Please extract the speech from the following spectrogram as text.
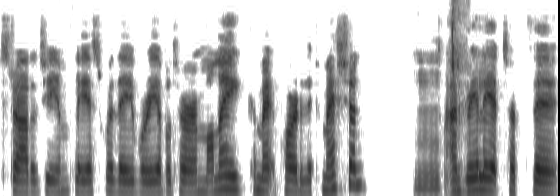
strategy in place where they were able to earn money, commit part of the commission, mm. and really it took the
